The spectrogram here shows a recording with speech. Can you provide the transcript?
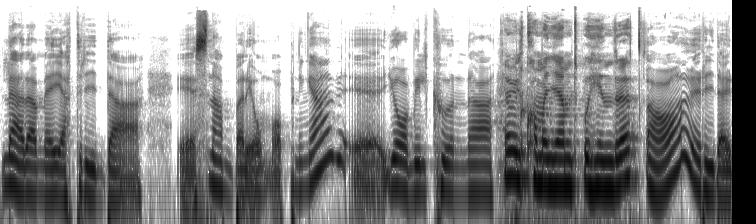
lära mig att rida eh, snabbare i omhoppningar. Eh, jag vill kunna... Jag vill komma jämnt på hindret. Ja, rida i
